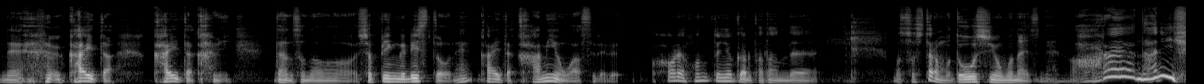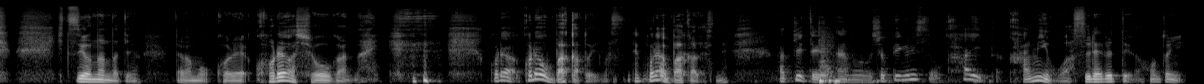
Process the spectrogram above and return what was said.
ね 書いた書いた紙だそのショッピングリストをね書いた紙を忘れる。これ本当によくあるパターンでもうそしたらもうどうしようもないですね。あれ何？必要なんだっていうの。だからもうこれこれはしょうがない。これはこれをバカと言います。ねこれはバカですね。はっきり言ってあのショッピングリストを書いた紙を忘れるっていうのは本当に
